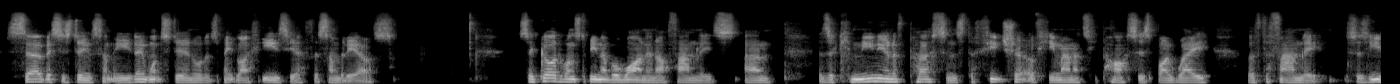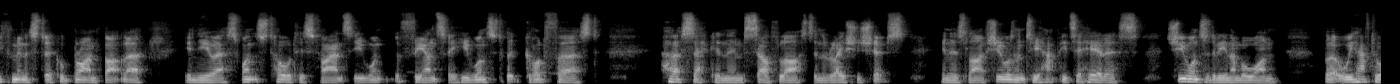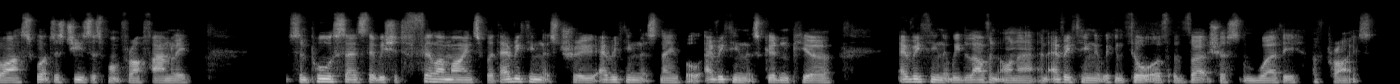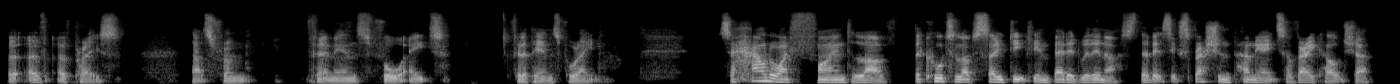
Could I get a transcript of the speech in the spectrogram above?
Service is doing something you don't want to do in order to make life easier for somebody else. So, God wants to be number one in our families. Um, as a communion of persons, the future of humanity passes by way of the family. So, as a youth minister called Brian Butler in the US once told his fiancée, the fiance, he wanted to put God first her second, himself last in the relationships in his life. She wasn't too happy to hear this. She wanted to be number one. But we have to ask, what does Jesus want for our family? St. Paul says that we should fill our minds with everything that's true, everything that's noble, everything that's good and pure, everything that we love and honor, and everything that we can thought of as virtuous and worthy of prize uh, of, of praise. That's from Philippians 4 8. Philippians 4 8. So, how do I find love? The call to love so deeply embedded within us that its expression permeates our very culture.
